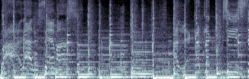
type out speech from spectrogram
Para los demás. Alégrate que existe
